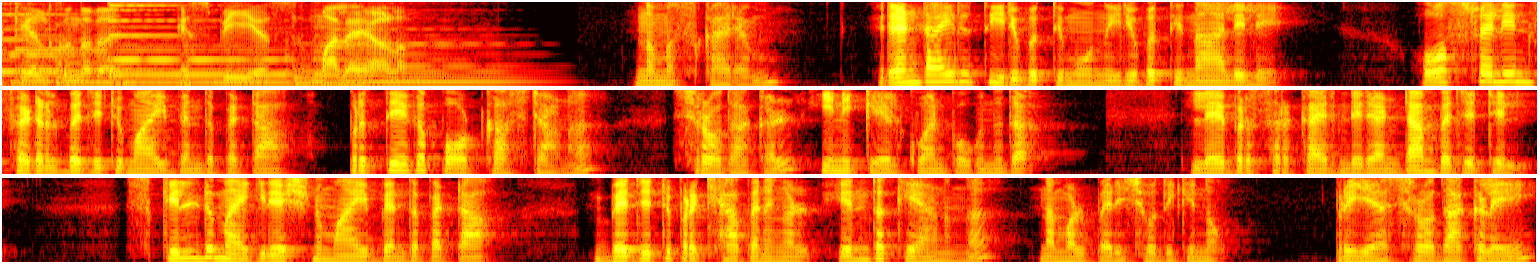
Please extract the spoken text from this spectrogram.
കേൾക്കുന്നത് എസ് ബി എസ് മലയാളം. നമസ്കാരം. രണ്ടായിരത്തി ഇരുപത്തിമൂന്ന് ഇരുപത്തിനാലിലെ ഓസ്ട്രേലിയൻ ഫെഡറൽ ബജറ്റുമായി ബന്ധപ്പെട്ട പ്രത്യേക പോഡ്കാസ്റ്റാണ് ശ്രോതാക്കൾ ഇനി കേൾക്കുവാൻ പോകുന്നത്. ലേബർ സർക്കാരിന്റെ രണ്ടാം ബജറ്റിൽ സ്കിൽഡ് മൈഗ്രേഷനുമായി ബന്ധപ്പെട്ട ബജറ്റ് പ്രഖ്യാപനങ്ങൾ എന്തൊക്കെയാണെന്ന് നമ്മൾ പരിശോധിക്കുന്നു. പ്രിയ ശ്രോതാക്കളെ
